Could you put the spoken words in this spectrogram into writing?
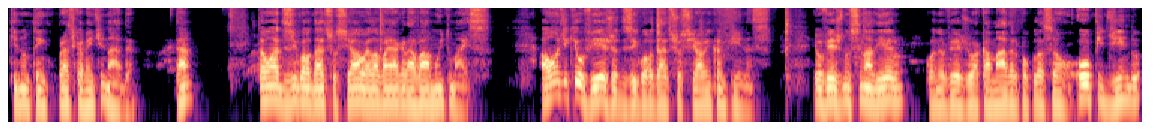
que não tem praticamente nada. Tá? Então a desigualdade social ela vai agravar muito mais. Aonde que eu vejo a desigualdade social em Campinas? Eu vejo no sinaleiro, quando eu vejo a camada da população ou pedindo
